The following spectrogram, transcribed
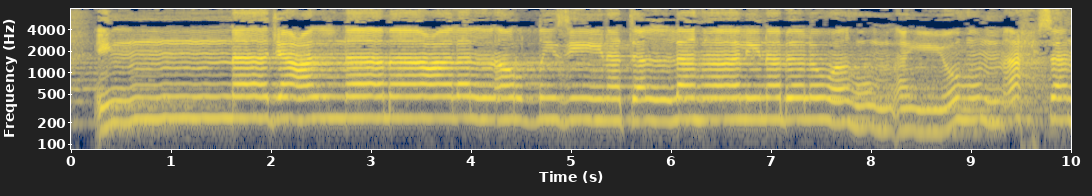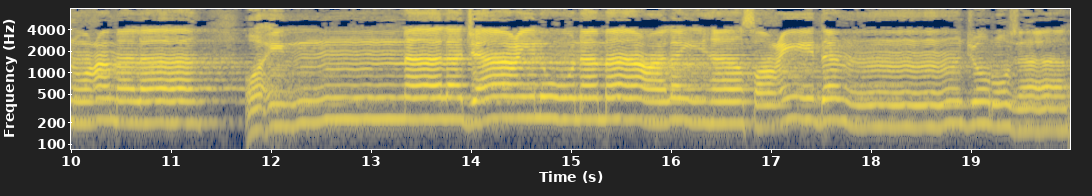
انا جعلنا ما على الأرض زينه لها لنبلوهم ايهم احسن عملا وأنا لجاعلون ما عليها صعيدا جرزا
